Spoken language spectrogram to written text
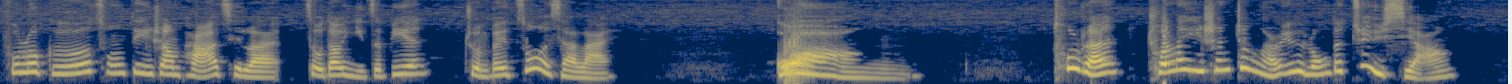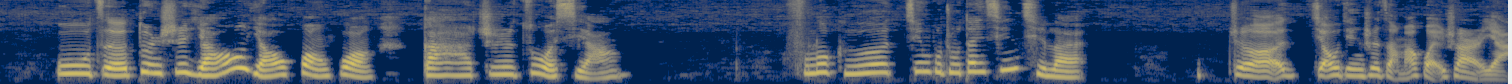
弗洛格从地上爬起来，走到椅子边，准备坐下来。咣！突然传来一声震耳欲聋的巨响，屋子顿时摇摇晃晃，嘎吱作响。弗洛格禁不住担心起来。这究竟是怎么回事呀？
